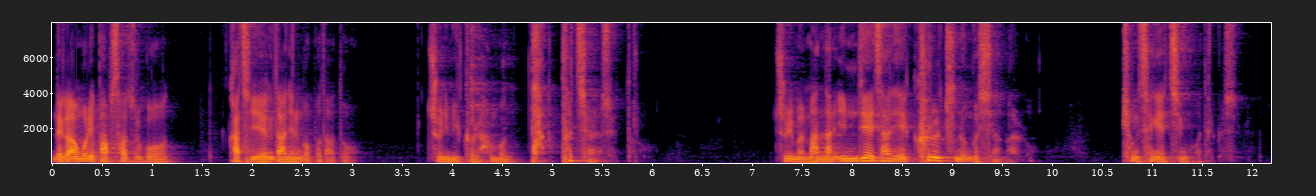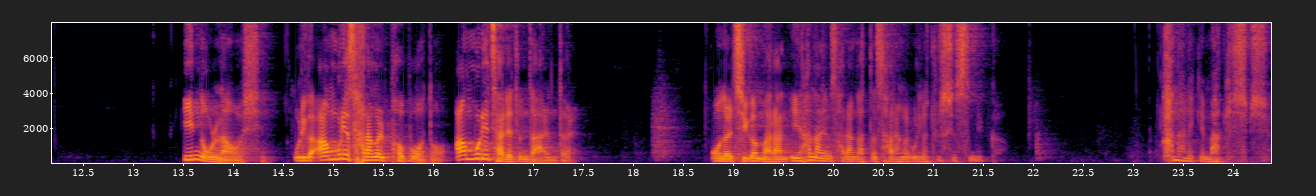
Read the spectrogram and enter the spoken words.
내가 아무리 밥 사주고 같이 여행 다니는 것보다도 주님이 그걸 한번 탁 터치할 수 있도록 주님을 만나는 임재의 자리에 그를 두는 것이야말로 평생의 친구가 될 것입니다. 이 놀라우신 우리가 아무리 사랑을 퍼부어도 아무리 잘해준다 한들 오늘 지금 말한 이 하나님 사랑 같은 사랑을 우리가 줄 수 있습니까? 하나님께 맡기십시오.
